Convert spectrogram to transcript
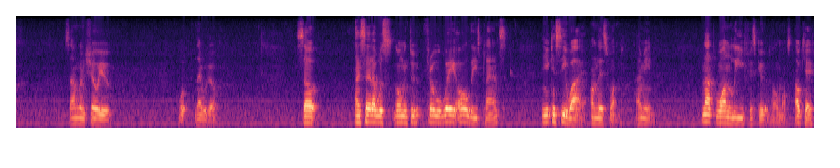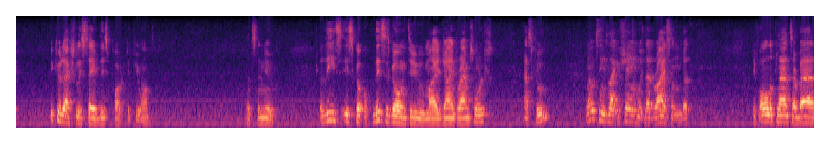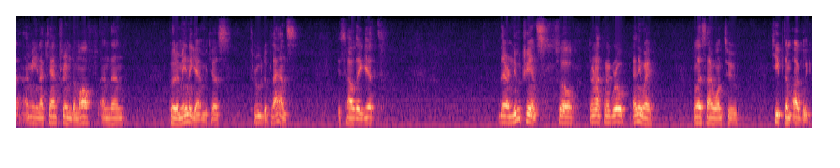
So I'm going to show you. Whoop, there we go. So I said I was going to throw away all these plants. And you can see why on this one. I mean not one leaf is good almost. Okay you could actually save this part if you want. That's the new. But is go this is going to my giant ram's horns as food now it seems like a shame with that rhizome, but if all the plants are bad, I mean, I can't trim them off and then put them in again because through the plants is how they get their nutrients. So they're not going to grow anyway unless I want to keep them ugly.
